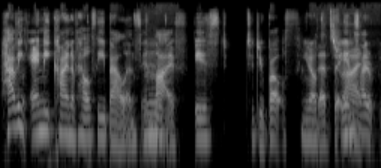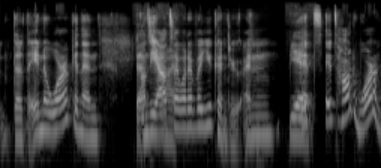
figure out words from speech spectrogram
having any kind of healthy balance in life is to do both. You know, Mm. That's the right. inside, the, the inner work, and then on That's the right. outside, whatever you can do. And Yeah. it's it's hard work.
